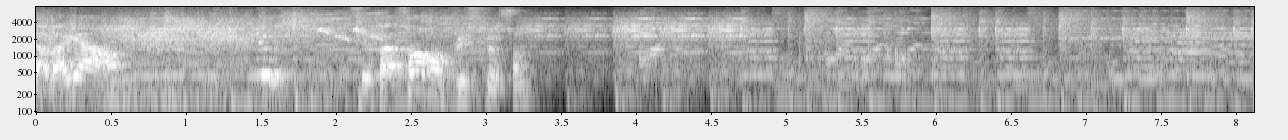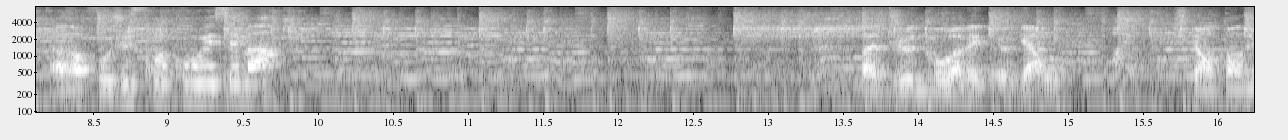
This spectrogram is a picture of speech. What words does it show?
La bagarre, hein. C'est pas fort en plus le son. Ah non, faut juste retrouver ses marques. Pas de jeu de mots avec euh, Garou. Je t'ai entendu.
